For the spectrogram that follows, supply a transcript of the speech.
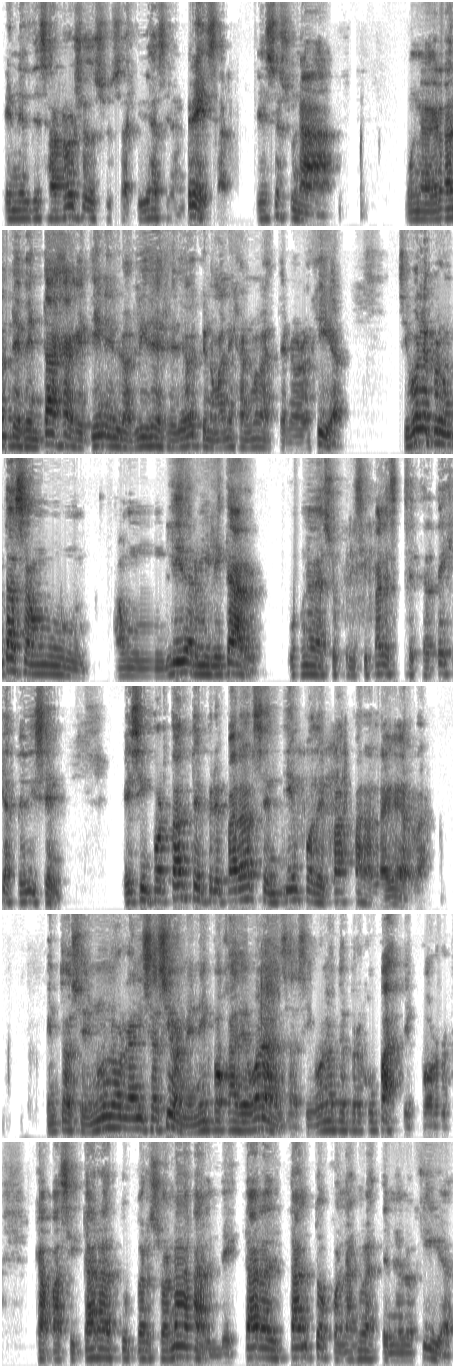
en el desarrollo de sus actividades en la empresa. Esa es una, una gran desventaja que tienen los líderes de hoy que no manejan nuevas tecnologías. Si vos le preguntás a un, líder militar una de sus principales estrategias, te dicen, es importante prepararse en tiempo de paz para la guerra. Entonces, en una organización, en épocas de bonanza, si vos no te preocupaste por capacitar a tu personal, de estar al tanto con las nuevas tecnologías,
